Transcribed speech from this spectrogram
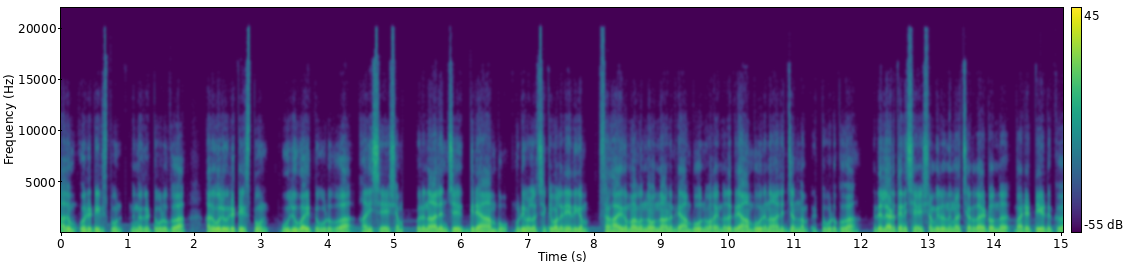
അതും ഒരു ടീസ്പൂൺ നിങ്ങൾക്ക് ഇട്ട് കൊടുക്കുക. അതുപോലെ ഒരു ടീസ്പൂൺ ഉലുവ ഇട്ട് കൊടുക്കുക. അതിനുശേഷം ഒരു നാലഞ്ച് ഗ്രാമ്പു. മുടി വളർച്ചയ്ക്ക് വളരെയധികം സഹായകമാകുന്ന ഒന്നാണ് ഗ്രാമ്പു എന്ന് പറയുന്നത്. ഗ്രാമ്പു ഒരു നാലഞ്ചെണ്ണം ഇട്ട് കൊടുക്കുക. ഇതെല്ലാം എടുത്തതിന് ശേഷം ഇത് നിങ്ങൾ ചെറുതായിട്ടൊന്ന് വരട്ടിയെടുക്കുക.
